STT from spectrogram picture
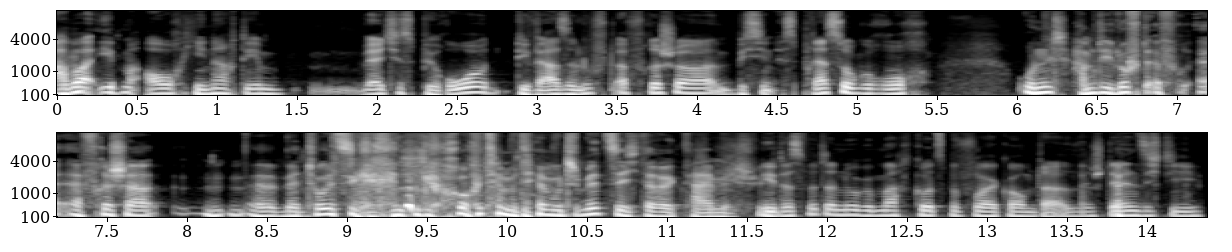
Aber eben auch, je nachdem, welches Büro, diverse Lufterfrischer, ein bisschen Espresso-Geruch und Haben die Lufterfrischer äh, Mentholzigarettengeruch, damit Helmut Schmidt sich direkt heimisch Nee, das wird dann nur gemacht, kurz bevor er kommt. Also stellen sich die,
